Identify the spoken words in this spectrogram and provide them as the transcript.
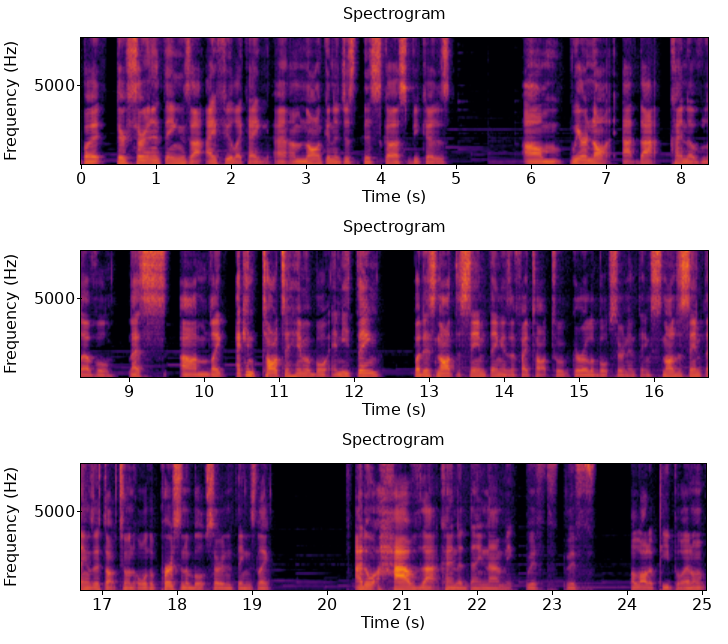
but there's certain things that I feel like I, I am not gonna just discuss because um we are not at that kind of level. Let's um like I can talk to him about anything, but it's not the same thing as if I talk to a girl about certain things. It's not the same thing as I talk to an older person about certain things. Like I don't have that kind of dynamic with with a lot of people. I don't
